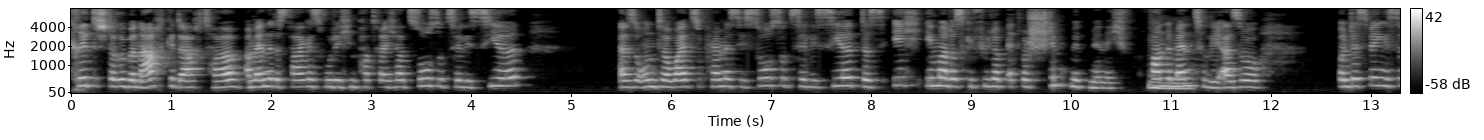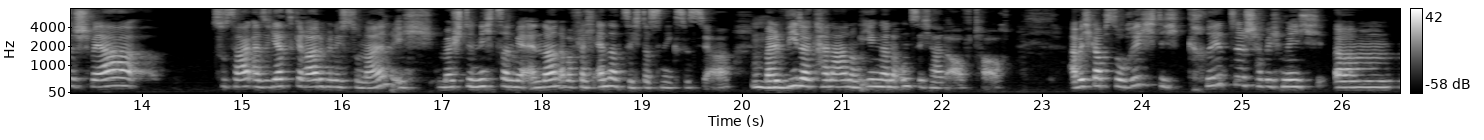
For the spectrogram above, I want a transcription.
kritisch darüber nachgedacht habe, am Ende des Tages wurde ich im Patriarchat so sozialisiert, also unter White Supremacy so sozialisiert, dass ich immer das Gefühl habe, etwas stimmt mit mir nicht. Mhm. Fundamentally. Mhm. Also, und deswegen ist es schwer, zu sagen, also jetzt gerade bin ich so, nein, ich möchte nichts an mir ändern, aber vielleicht ändert sich das nächstes Jahr, mhm. weil wieder, keine Ahnung, irgendeine Unsicherheit auftaucht. Aber ich glaube, so richtig kritisch habe ich mich ähm,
